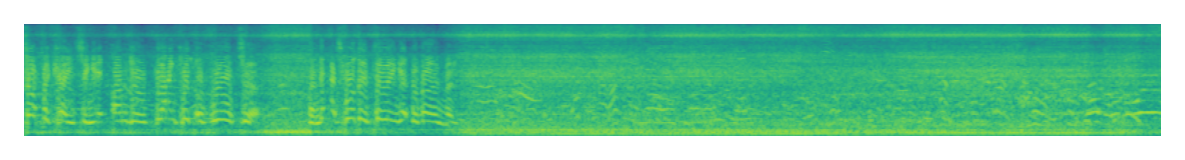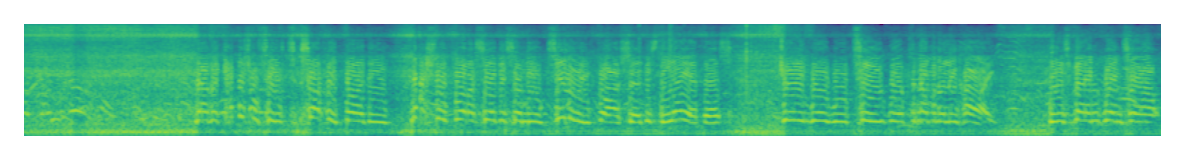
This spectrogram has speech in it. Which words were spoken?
suffocating it under a blanket of water. And that's what they're doing at the moment. Suffered by the National Fire Service and the Auxiliary Fire Service, the AFS, during World War II were phenomenally high. These men went out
